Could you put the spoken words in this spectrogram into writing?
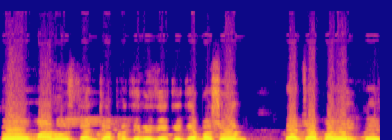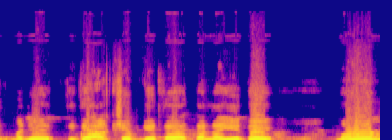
तो माणूस त्यांच्या प्रतिनिधी तिथे बसून त्याच्यापरही ते म्हणजे तिथे आक्षेप घेता त्यांना येते. म्हणून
